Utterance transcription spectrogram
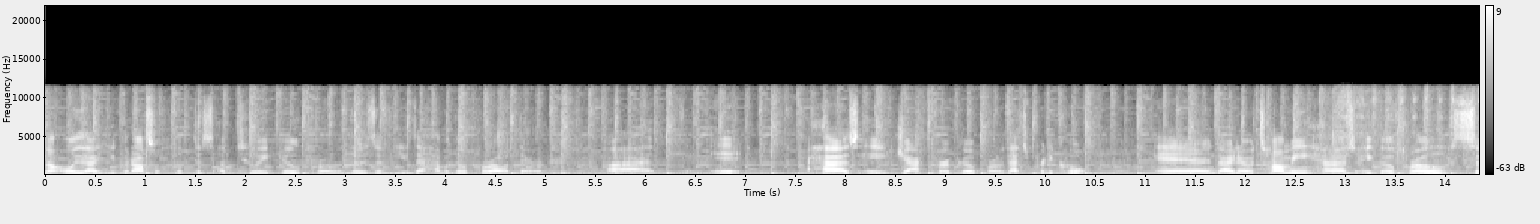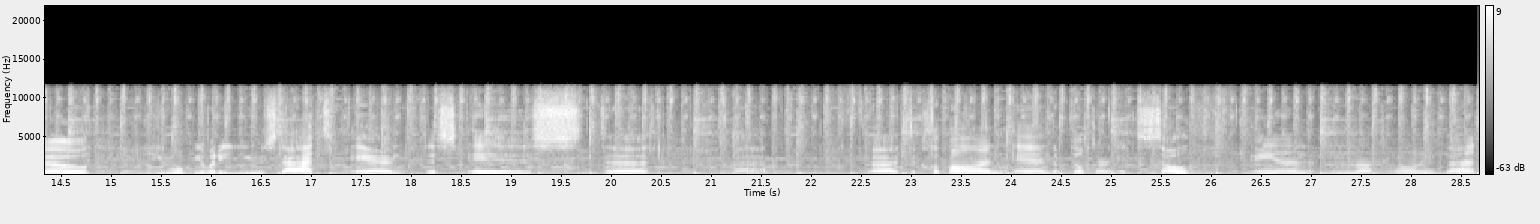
not only that, you could also hook this up to a GoPro. Those of you that have a GoPro out there, uh, it has a jack for a GoPro. That's pretty cool. And I know Tommy has a GoPro, so he will be able to use that. And this is the uh, the clip-on and the filter itself. And not only that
